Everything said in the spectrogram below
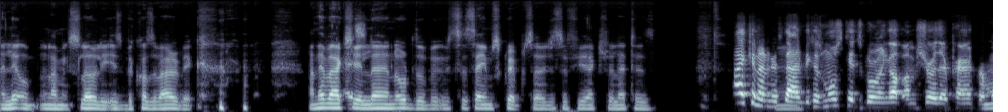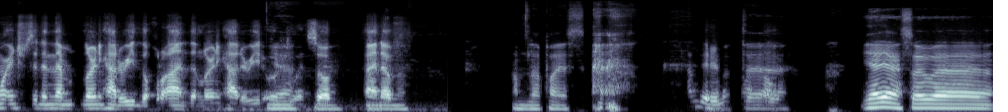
a little, I mean, slowly, is because of Arabic. I never actually learned Urdu, but it's the same script, so just a few extra letters. I can understand because most kids growing up, I'm sure their parents are more interested in them learning how to read the Quran than learning how to read Urdu. Yeah, and so, yeah. kind of, Alhamdulillah. Alhamdulillah, pious. Alhamdulillah. uh, yeah, yeah. So uh,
